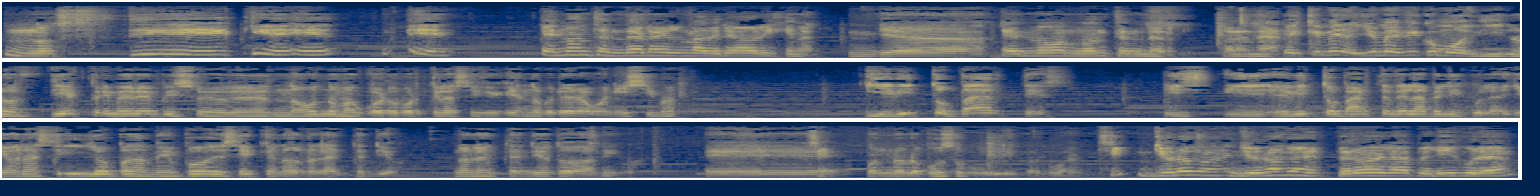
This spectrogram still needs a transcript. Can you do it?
No sé, que eh, eh, es no entender el material original. Ya. Es no, no entenderlo, para nada. Es que mira, yo me vi como di- los 10 primeros episodios de Death Note, no me acuerdo por qué la seguí viendo, pero era buenísima. Y he visto partes. Y, y he visto partes de la película. Y aún así yo pues, también puedo decir que no, no la entendió. No lo entendió todo, amigo. Eh, Sí. Pues no lo puso público, el weón. Sí, yo lo, que- yo lo que me espero de la película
